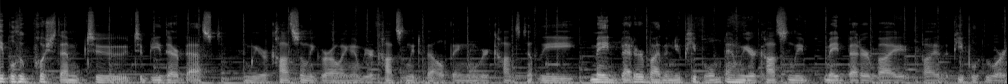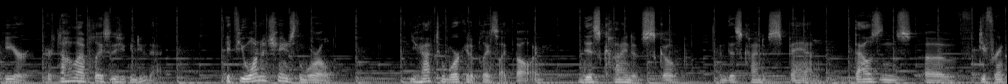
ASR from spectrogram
people who push them to, to be their best. And we are constantly growing and we are constantly developing and we're constantly made better by the new people and we are constantly made better by, by the people who are here. There's not a lot of places you can do that. If you want to change the world, you have to work at a place like Boeing. This kind of scope and this kind of span, thousands of different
